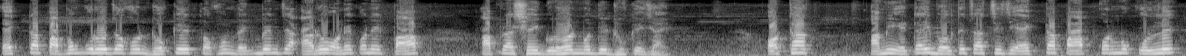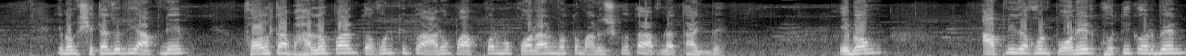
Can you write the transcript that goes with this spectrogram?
একটা পাপগ্রহ যখন ঢোকে, তখন দেখবেন যে আরও অনেক অনেক পাপ আপনার সেই গ্রহের মধ্যে ঢুকে যায়। অর্থাৎ আমি এটাই বলতে চাচ্ছি যে একটা পাপ কর্ম করলে এবং সেটা যদি আপনি ফলটা ভালো পান, তখন কিন্তু আরও পাপকর্ম করার মতো মানসিকতা আপনার থাকবে। এবং আপনি যখন পরের ক্ষতি করবেন,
